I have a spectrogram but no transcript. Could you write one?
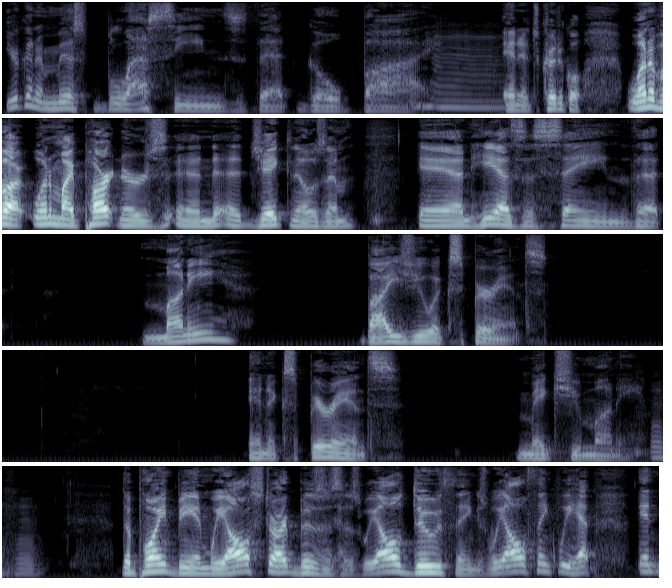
you're going to miss blessings that go by Mhm. and it's critical. One of our one of my partners and uh, Jake knows him, and he has a saying that money buys you experience, and experience makes you money. Mm-hmm. The point being, we all start businesses, we all do things, we all think we have. And,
